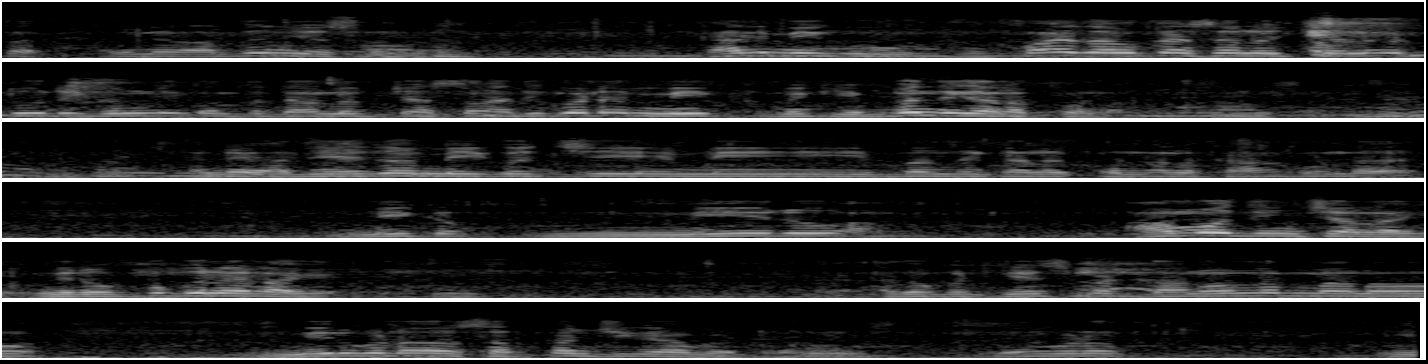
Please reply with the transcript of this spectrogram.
వెళ్తారు అది నేను అర్థం చేసుకుంటాను కానీ మీకు ఉపాధి అవకాశాలు వచ్చేలాగా టూరిజంని కొంత డెవలప్ చేస్తాం. అది కూడా మీకు మీకు ఇబ్బంది కలగకుండా. అంటే అదేదో మీకు వచ్చి మీ ఇబ్బంది కలగకుండా అలా కాకుండా మీకు మీరు ఆమోదించేలాగే మీరు ఒప్పుకునేలాగే. అదొకటి చేసి పెట్టి దానివల్ల మనం మీరు కూడా సర్పంచ్ కాబట్టి నేను కూడా ఈ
